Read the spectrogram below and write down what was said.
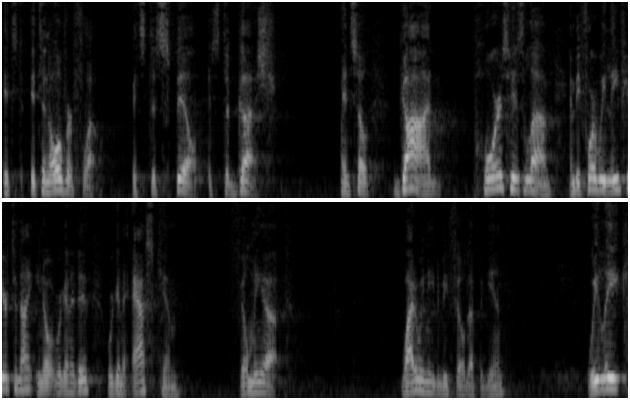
It's, it's an overflow, it's to spill, it's to gush. And so God pours his love. And before we leave here tonight, you know what we're going to do? We're going to ask him, fill me up. Why do we need to be filled up again? We leak.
